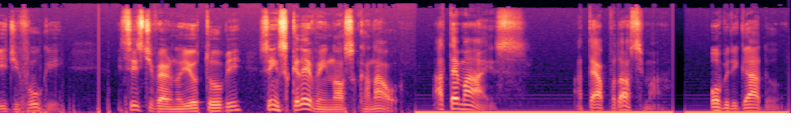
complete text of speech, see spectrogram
e divulgue. E se estiver no YouTube, se inscreva em nosso canal. Até mais. Até a próxima. Obrigado.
